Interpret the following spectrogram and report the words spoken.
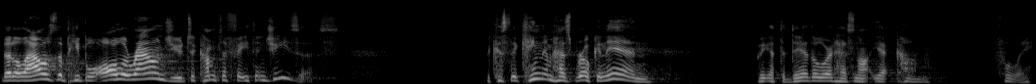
that allows the people all around you to come to faith in Jesus. Because the kingdom has broken in, but yet the day of the Lord has not yet come fully.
